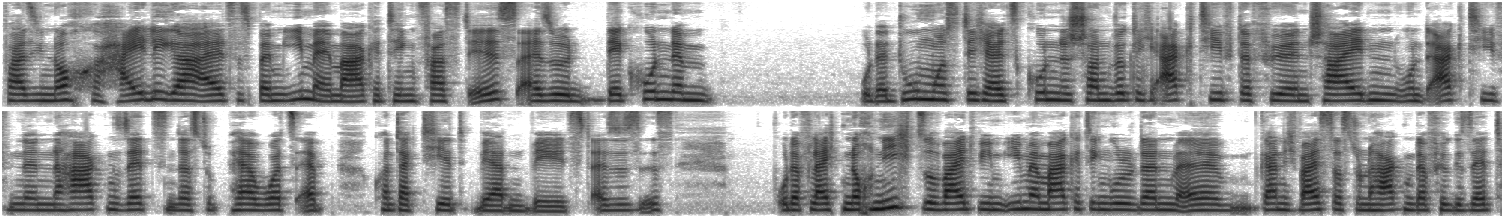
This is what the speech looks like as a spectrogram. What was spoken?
quasi noch heiliger, als es beim E-Mail-Marketing fast ist. Also der Kunde oder du musst dich als Kunde schon wirklich aktiv dafür entscheiden und aktiv einen Haken setzen, dass du per WhatsApp kontaktiert werden willst. Also es ist oder vielleicht noch nicht so weit wie im E-Mail-Marketing, wo du dann äh, gar nicht weißt, dass du einen Haken dafür geset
